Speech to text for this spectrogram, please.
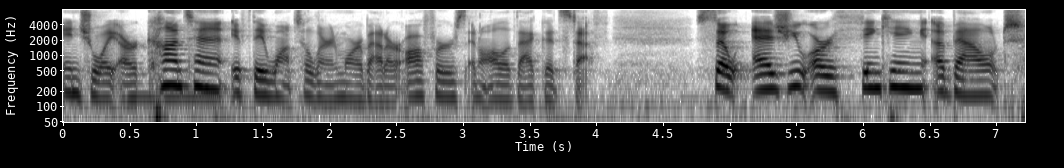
enjoy our content if they want to learn more about our offers and all of that good stuff so, as you are thinking about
